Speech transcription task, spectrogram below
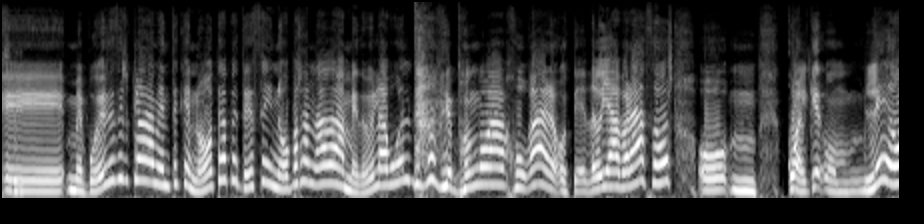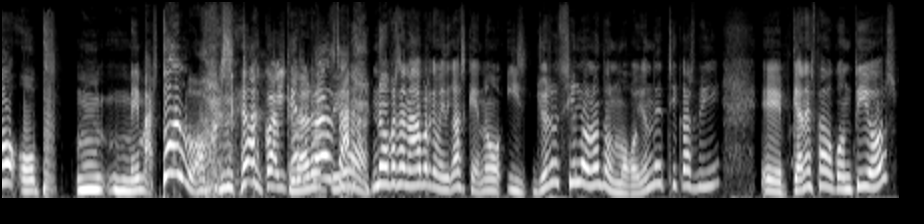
eh, me puedes decir claramente que no te apetece y no pasa nada, me doy la vuelta, me pongo a jugar, o te doy abrazos, o mm, cualquier, o leo, o me masturbo, o sea, cualquier cosa. No pasa nada porque me digas que no. Y yo sí lo noto, un mogollón de chicas vi eh, que han estado con tíos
